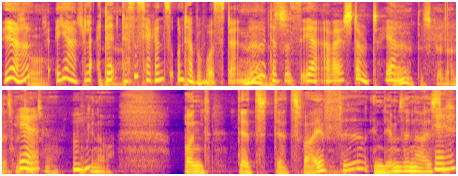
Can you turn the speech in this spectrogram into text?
Ja, so. ja, das ist ja ganz unterbewusst dann, ne? das, das, ist ja, aber stimmt, ja. Ja, das gehört alles mit dazu. Mhm. Genau. Und der, der Zweifel in dem Sinne heißt, ja. ich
